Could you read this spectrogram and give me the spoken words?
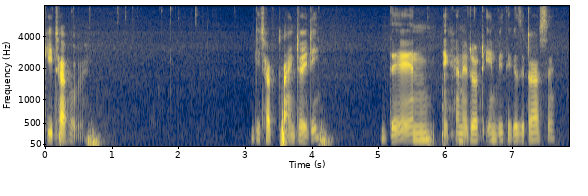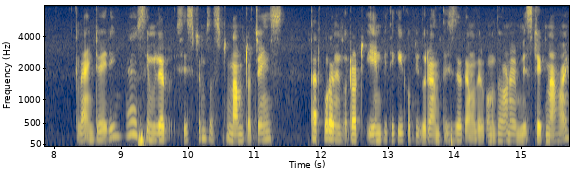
গিটহাব হবে? গিটহাব ক্লায়েন্ট আইডি দেন এখানে ডট ইনবি থেকে যেটা আছে ক্লায়েন্ট আইডি হ্যাঁ সিমিলার সিস্টেম জাস্ট নামটা চেঞ্জ তারপর আমি ডট ইএনপি থেকে কপি করে আনতেছি যাতে আমাদের কোনো ধরনের মিস্টেক না হয়।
